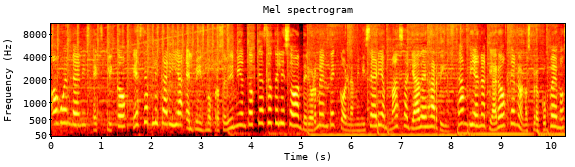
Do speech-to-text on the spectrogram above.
Owen Dennis explicó que se aplicaría el mismo procedimiento que se utilizó anteriormente con la miniserie Más allá del jardín. También aclaró que no nos preocupemos,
